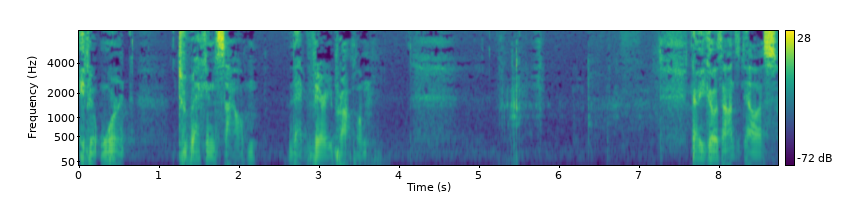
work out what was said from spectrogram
if it weren't to reconcile that very problem? Now he goes on to tell us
